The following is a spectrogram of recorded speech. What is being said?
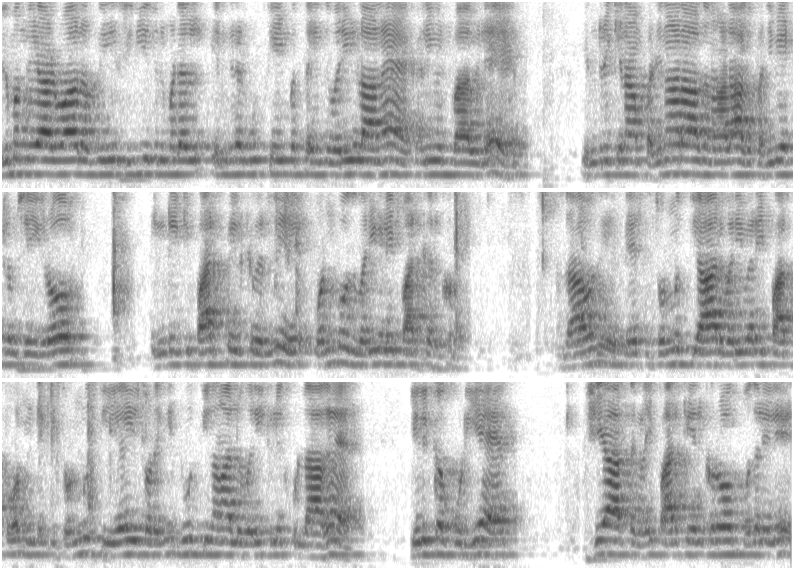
திருமங்கையாழ்வார் அப்படியே சிறிய திருமடல் என்கிற நூற்றி ஐம்பத்தைந்து வரிகளான கலிவெண்பாவிலே இன்றைக்கு நாம் பதினாறாவது நாளாக பதிவேற்றம் செய்கிறோம். இன்றைக்கு பார்க்க இருக்கிறது ஒன்பது வரிகளை பார்க்க இருக்கிறோம். அதாவது நேற்று தொண்ணூற்றி ஆறு வரி வரை பார்த்தோம். இன்றைக்கு தொண்ணூற்றி ஏழு தொடங்கி நூற்றி நாலு வரிகளுக்குள்ளாக இருக்கக்கூடிய விஷயார்த்தங்களை பார்க்க இருக்கிறோம். முதலிலே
